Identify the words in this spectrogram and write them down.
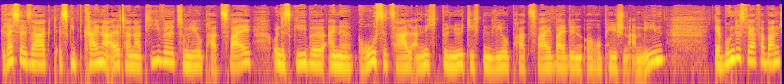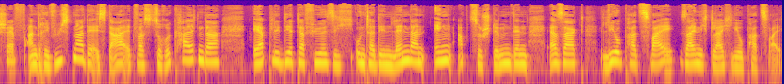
Gressel sagt, es gibt keine Alternative zum Leopard 2 und es gebe eine große Zahl an nicht benötigten Leopard 2 bei den europäischen Armeen. Der Bundeswehrverbandschef André Wüstner, der ist da etwas zurückhaltender. Er plädiert dafür, sich unter den Ländern eng abzustimmen, denn er sagt, Leopard 2 sei nicht gleich Leopard 2.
